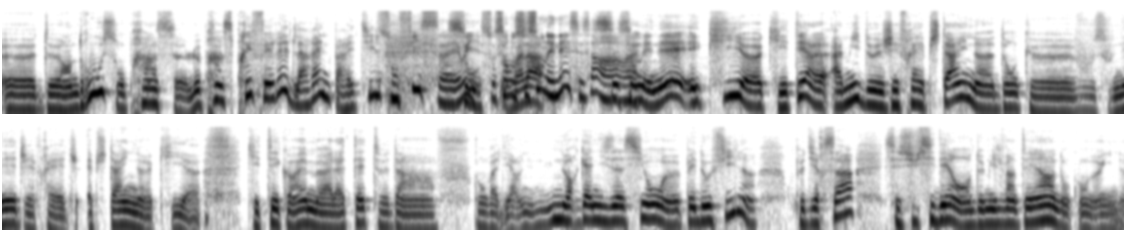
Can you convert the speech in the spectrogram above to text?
de Andrew, son prince, le prince préféré de la reine, paraît-il. Son fils, eh oui, c'est son, son, aîné, c'est ça. Hein, c'est son aîné et qui qui était ami de Jeffrey Epstein. Donc vous vous souvenez, Jeffrey Epstein qui qui était quand même à la tête d'un, qu'on va dire, une, une organisation pédophile, on peut dire ça. S'est suicidé en 2021, donc on, il,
